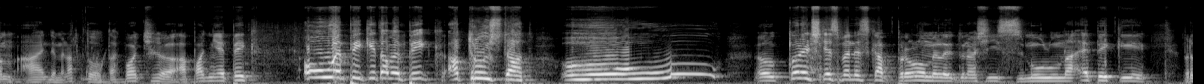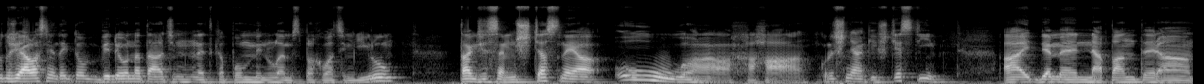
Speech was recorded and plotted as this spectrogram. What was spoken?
Um, a jdeme na to, tak pojď a padni Epic. Oh, Epic, je tam Epic a trojstat. Oh, konečně jsme dneska prolomili tu naší smůlu na Epiky, protože já vlastně teď to video natáčím hnedka po minulém splachovacím dílu. Takže jsem šťastný a uh, haha, konečně nějaký štěstí a jdeme na Pantera,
